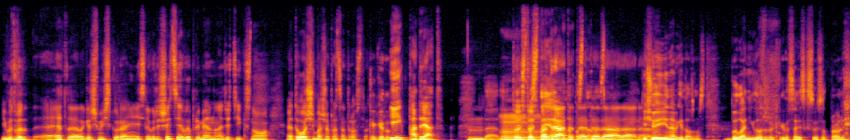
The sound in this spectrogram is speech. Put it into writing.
И вот, вот это логарифмическое уравнение, если вы решите, вы примерно найдете x, но это очень большой процент роста. Как этот, И подряд. Да, да. То есть, то есть Постоянно, подряд это, да, да, да. Еще и энергия должна быть. Был анекдот же, когда Советский Союз отправляет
